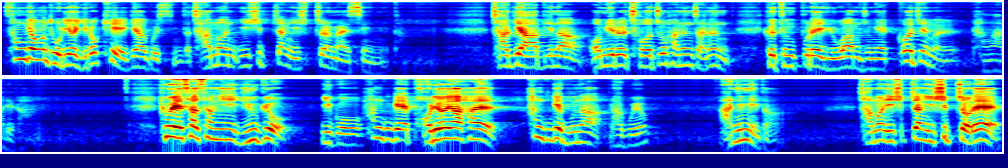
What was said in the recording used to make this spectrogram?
성경은 도리어 이렇게 얘기하고 있습니다. 잠언 20장 20절 말씀입니다. 자기 아비나 어미를 저주하는 자는 그 등불의 유암 중에 꺼짐을 당하리라. 효의 사상이 유교이고 한국에 버려야 할 한국의 문화라고요? 아닙니다. 잠언 20장 20절에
